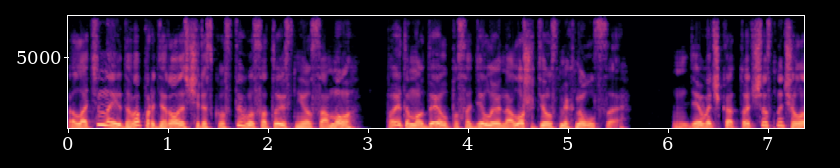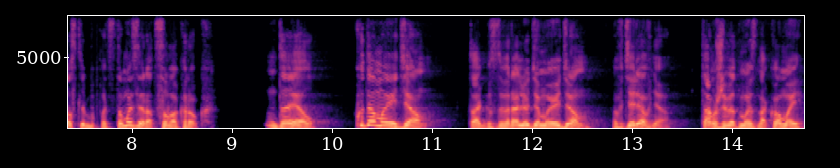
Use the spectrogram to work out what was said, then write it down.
Латина едва продиралась через кусты высотой с неё саму, поэтому Дейл посадил её на лошадь и усмехнулся. Девочка тотчас начала с любопытством озираться вокруг. «Дейл, куда мы идём?» «Так к зверолюдям мы идём, в деревню. Там живёт мой знакомый,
